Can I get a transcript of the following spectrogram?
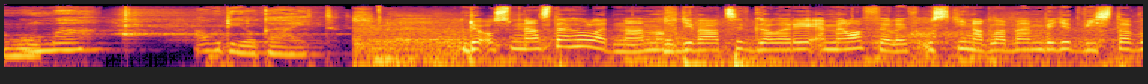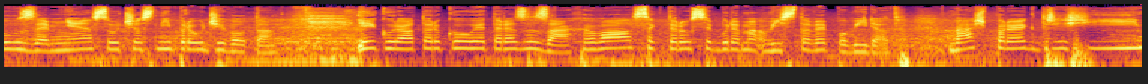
Uma Audio Guide. Do 18. ledna mohou diváci v galerii Emila Filip v Ústí nad Labem vidět výstavu Země současný proud života. Její kurátorkou je Tereza Záchava, se kterou si budeme o výstavě povídat. Váš projekt řeší,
